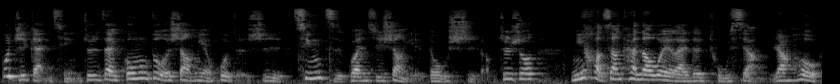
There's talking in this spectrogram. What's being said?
不止感情，就是在工作上面或者是亲子关系上也都是哦。就是说。你好像看到未来的图像，然后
